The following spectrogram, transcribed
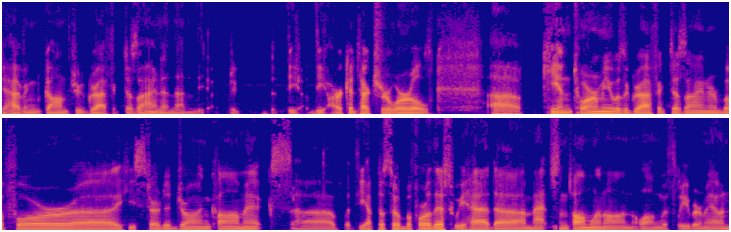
having gone through graphic design and then the the, the architecture world uh Kian Tormey was a graphic designer before uh, he started drawing comics. Uh, but the episode before this, we had uh, Mattson Tomlin on along with Lieberman.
